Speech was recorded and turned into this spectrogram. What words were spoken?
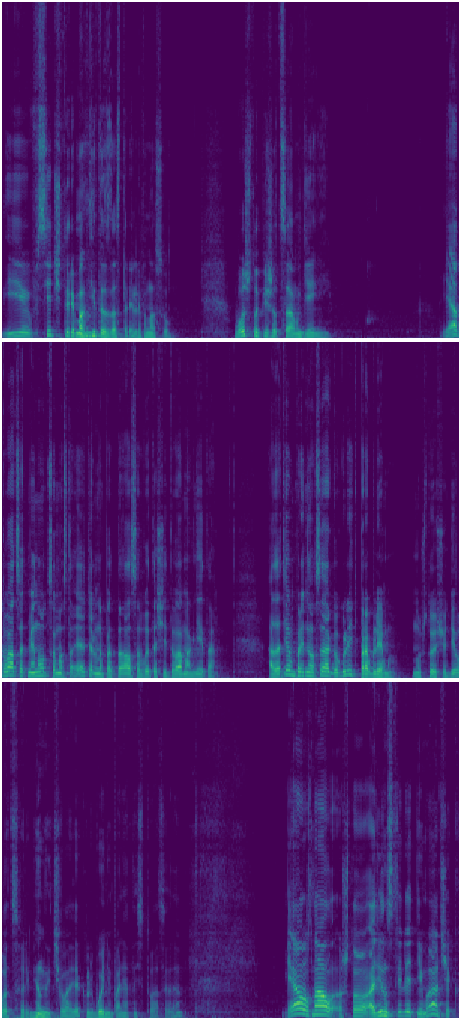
и все четыре магнита застряли в носу. Вот что пишет сам гений. Я 20 минут самостоятельно пытался вытащить два магнита. А затем принялся гуглить проблему. Ну что еще делает современный человек в любой непонятной ситуации, да? Я узнал, что 11-летний мальчик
